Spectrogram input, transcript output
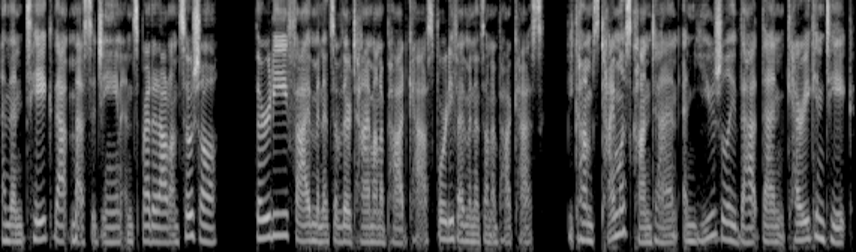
and then take that messaging and spread it out on social, 35 minutes of their time on a podcast, 45 minutes on a podcast becomes timeless content. And usually that then Carey can take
